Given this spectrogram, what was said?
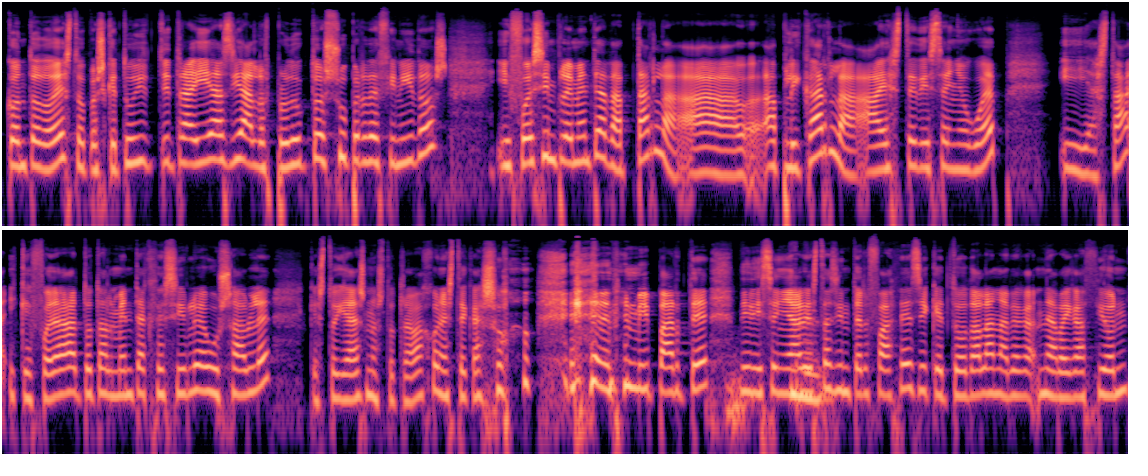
con todo esto? Pues que tú te traías ya los productos súper definidos y fue simplemente adaptarla, a, aplicarla a este diseño web y ya está, y que fuera totalmente accesible, usable, que esto ya es nuestro trabajo, en este caso, en, mi parte, de diseñar estas interfaces y que toda la navegación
